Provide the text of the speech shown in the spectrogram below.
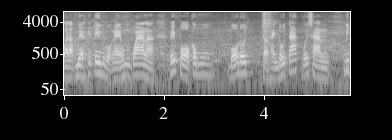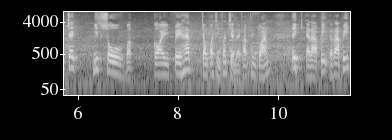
và đặc biệt cái tin của ngày hôm qua là Ripple công bố đối trở thành đối tác với sàn Bitcheck, Bitso và Coin PH trong quá trình phát triển giải pháp thanh toán XRP Rapid.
